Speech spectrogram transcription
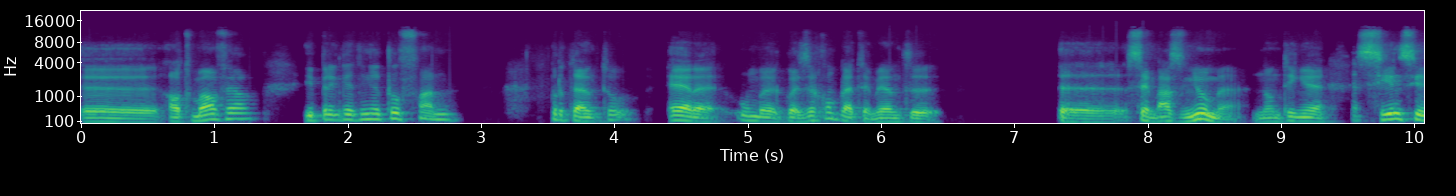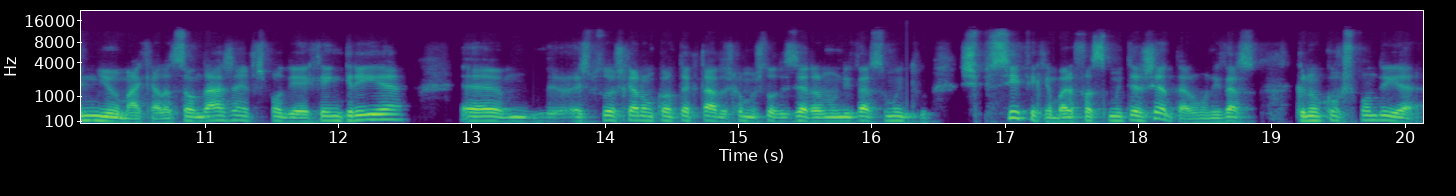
uh, automóvel e para quem tinha telefone. Portanto, era uma coisa completamente uh, sem base nenhuma. Não tinha ciência nenhuma aquela sondagem, respondia a quem queria, as pessoas que eram contactadas, como estou a dizer, eram um universo muito específico, embora fosse muita gente, era um universo que não correspondia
